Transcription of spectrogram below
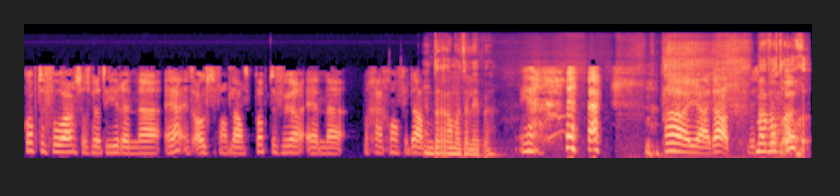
kop ervoor. Zoals we dat hier in, uh, hè, in het oosten van het land, kop ervoor. En uh, we gaan gewoon verdammen. En de lippen. Ja. oh ja, dat. Dus Maar dat wat, onge-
